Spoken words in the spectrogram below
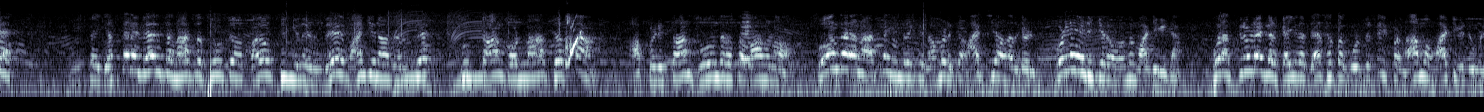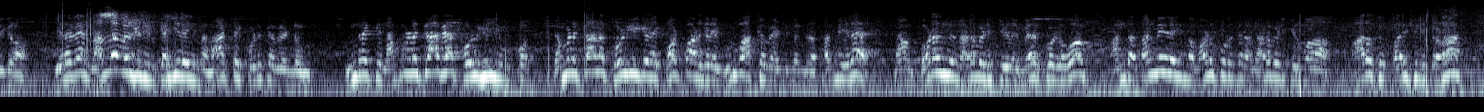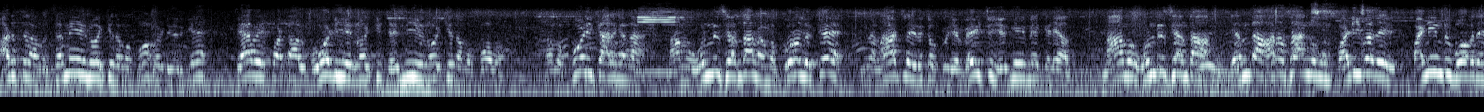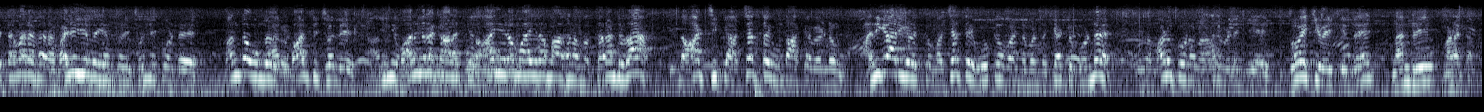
எத்தனை பேர் இந்த நாட்டுல சூட்ட பகவத்சிங்ல இருந்து வாஞ்சிநாதன் இருந்து சுட்டான் கொண்டான் செத்தான். அப்படித்தான் சுதந்திரத்தை வாங்கணும். சுதந்திர நாட்டை இன்றைக்கு நம்மளுக்கு ஆட்சியாளர்கள் கொள்ளையடிக்கிறவங்க வந்து மாட்டிக்கிட்டான். புற திருடங்கள் கையில தேசத்தை கொடுத்துட்டு இப்ப நாம மாட்டிக்கிட்டு முடிக்கிறோம். எனவே நல்லவர்களின் கையில இந்த நாட்டை கொடுக்க வேண்டும். இன்றைக்கு நம்மளுக்காக கொள்கையும் நம்மளுக்கான கொள்கைகளை கோட்பாடுகளை உருவாக்க வேண்டும் என்ற தன்மையில நாம் தொடர்ந்து நடவடிக்கைகளை மேற்கொள்ளுவோம். அந்த தன்மையில இந்த மனு கொடுக்கிற நடவடிக்கை மூலம் அரசு பரிசீலிக்கணும். அடுத்து நம்ம சென்னையை நோக்கி நம்ம போக வேண்டியிருக்கு தேவைப்பட்டால் மோடியை நோக்கி டெல்லியை நோக்கி நம்ம போவோம். நம்ம கூலிக்காரங்க தான். நாம ஒண்ணு சேர்ந்தா நம்ம குரலுக்கு இந்த நாட்டுல இருக்கக்கூடிய வெயிட் எங்கேயுமே கிடையாது. நாம ஒன்று சேர்ந்தா எந்த அரசாங்கமும் படிவதை பணிந்து போவதை தவிர வேற வழி இல்லை என்பதை சொல்லிக்கொண்டு வந்த உங்களுக்கு வாழ்த்து சொல்லி இனி வருகிற காலத்தில் ஆயிரம் ஆயிரமாக நம்ம திரண்டுதான் இந்த ஆட்சிக்கு அச்சத்தை உண்டாக்க வேண்டும் அதிகாரிகளுக்கு அச்சத்தை ஊக்க வேண்டும் என்று கேட்டுக்கொண்டு இந்த மனுக்கூட நடவடிக்கையை துவக்கி வைக்கின்றேன். நன்றி வணக்கம்.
